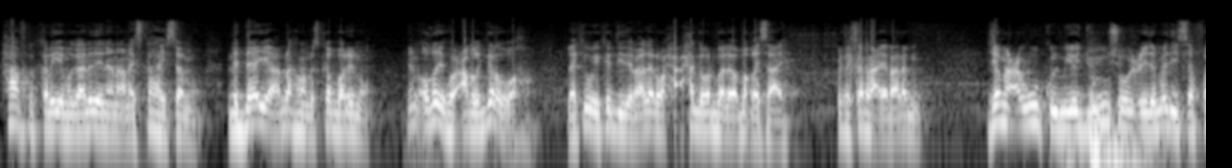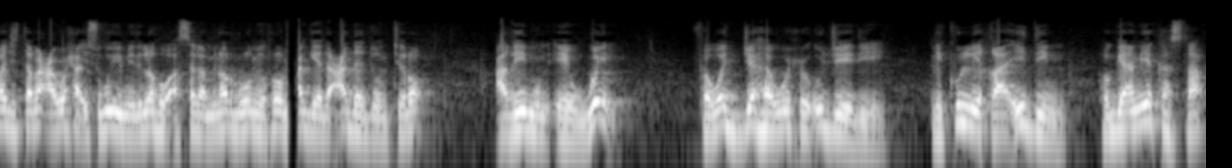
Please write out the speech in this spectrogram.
haafka kale iyo magaaladeena aan iska haysano nadaaya aan dhahno iska barino nin odayho caqligarad u ahaa laakiin way ka diideen adeer xagga mar le baqaysaa wixii ka raaceen aragni jamaca wuu kulmiyey juyuushahu ciidamadiisa fajtamaca waxaa isugu yimid lahu asaga min aruumi ruum xaggeeda cadadun tiro cadiimun ee weyn. Fawajaha wuxuu u jeediyey likulli qaa'idin hogaamiye kasta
